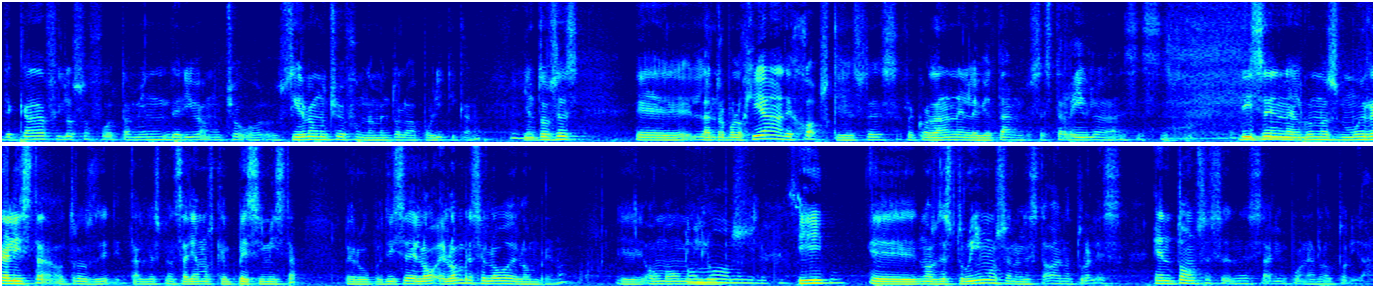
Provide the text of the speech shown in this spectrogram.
de cada filósofo también deriva mucho, o sirve mucho de fundamento a la política, ¿no? Y entonces, eh, la antropología de Hobbes, que ustedes recordarán en Leviatán, pues es terrible, dicen algunos muy realista, otros tal vez pensaríamos que pesimista, pero pues dice el, el hombre es el lobo del hombre, ¿no? Eh, homo homini lupus. Y eh, nos destruimos en el estado de naturaleza entonces es necesario imponer la autoridad.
